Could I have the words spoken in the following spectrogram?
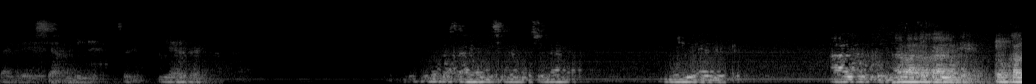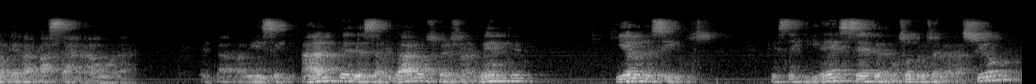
La iglesia vive, se despierta en las almas. muy bien, algo que va a tocar lo que toca lo que va a pasar ahora. El Papa dice, antes de saludaros personalmente, quiero deciros que seguiré cerca de vosotros en la oración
